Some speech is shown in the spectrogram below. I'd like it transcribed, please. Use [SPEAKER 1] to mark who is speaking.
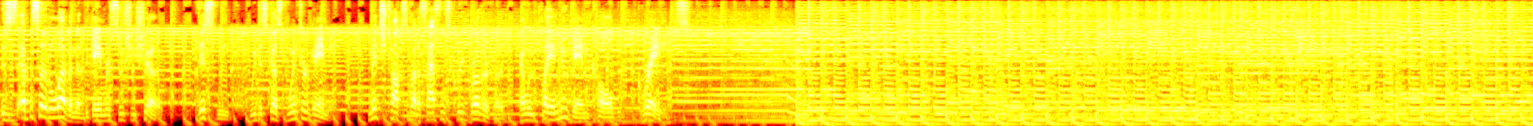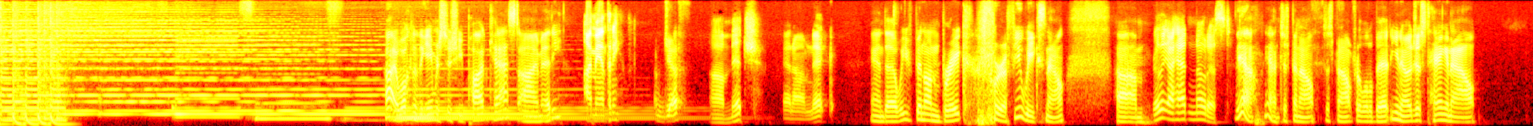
[SPEAKER 1] This is episode 11 of the GamerSushi Show. This week, we discuss winter gaming. Mitch talks about Assassin's Creed Brotherhood, and we play a new game called Grades.
[SPEAKER 2] Hi, welcome to the GamerSushi Podcast. I'm Eddie,
[SPEAKER 3] I'm Anthony.
[SPEAKER 4] I'm Jeff.
[SPEAKER 5] Uh, Mitch.
[SPEAKER 1] And I'm Nick.
[SPEAKER 2] and uh, we've been on break for a few weeks now. Um,
[SPEAKER 5] Really, I hadn't noticed.
[SPEAKER 2] yeah, yeah, just been out, just been out for a little bit. You know, just hanging out,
